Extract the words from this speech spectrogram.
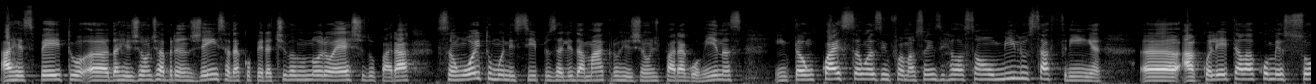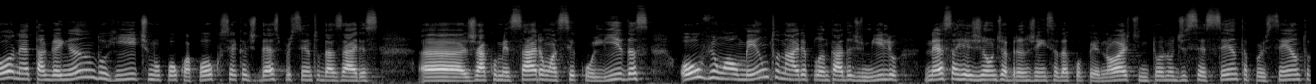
a respeito uh, da região de abrangência da cooperativa no noroeste do Pará. São oito municípios ali da macro-região de Paragominas. Então, quais são as informações em relação ao milho safrinha? Uh, a colheita ela começou, né, tá ganhando ritmo pouco a pouco, cerca de 10% das áreas uh, já começaram a ser colhidas. Houve um aumento na área plantada de milho nessa região de abrangência da Copernorte, em torno de 60%,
